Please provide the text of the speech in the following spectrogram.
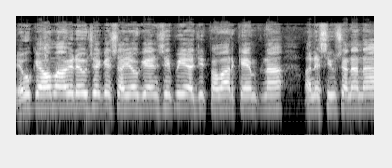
એવું કહેવામાં આવી રહ્યું છે કે સહયોગી એનસીપી અજીત પવાર કેમ્પના અને શિવસેનાના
